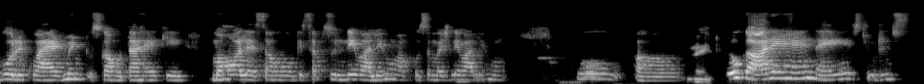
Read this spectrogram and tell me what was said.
वो रिक्वायरमेंट उसका होता है कि माहौल ऐसा हो कि सब सुनने वाले हों आपको समझने वाले हों। तो right. लोग आ रहे हैं नए स्टूडेंट्स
